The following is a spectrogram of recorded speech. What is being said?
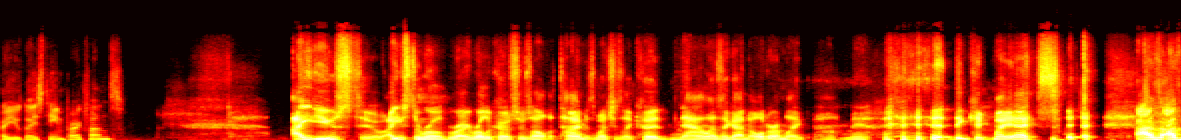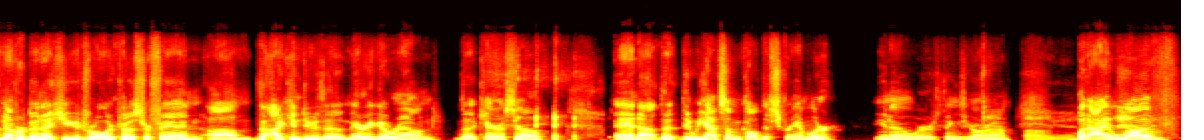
Are you guys theme park fans? I used to. I used to roll, Mm-hmm. ride roller coasters all the time as much as I could. Now, as I gotten older, I'm like, oh man, they kicked my ass. I've I've never been a huge roller coaster fan. Um, the, I can do the merry-go-round, the carousel, and uh, the, the we have something called the scrambler. You know where things go around. oh yeah. But I love,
